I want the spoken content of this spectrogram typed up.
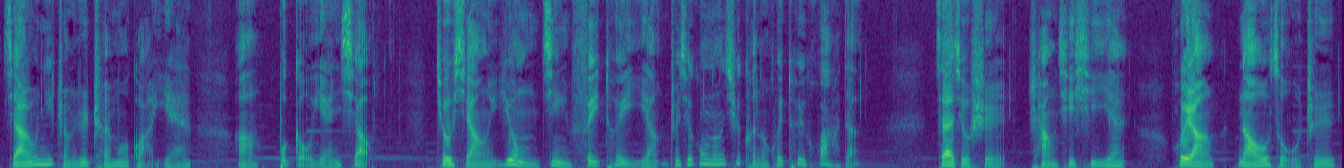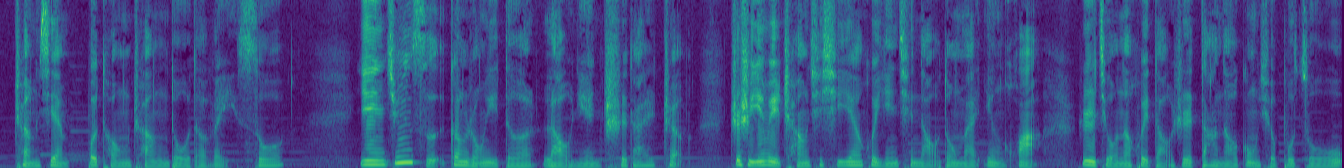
假如你整日沉默寡言，啊，不苟言笑，就像用进废退一样，这些功能区可能会退化的。再就是长期吸烟，会让脑组织呈现不同程度的萎缩。瘾君子更容易得老年痴呆症，这是因为长期吸烟会引起脑动脉硬化，日久呢会导致大脑供血不足，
